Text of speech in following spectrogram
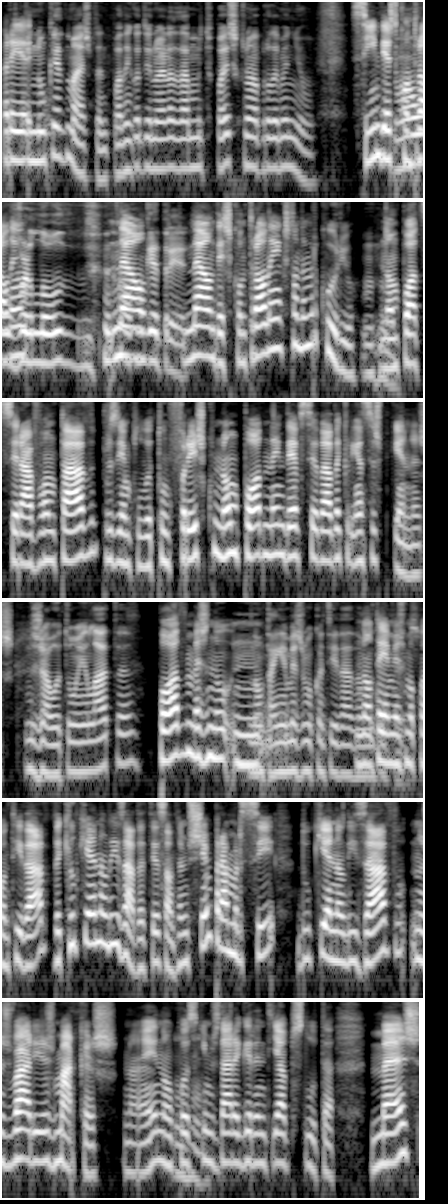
para. E nunca é demais, portanto, podem continuar a dar muito peixe que não há problema nenhum. Sim, desde não controlem. Há overload não, ômega 3. Não, desde controlem a questão do mercúrio. Uhum. Não pode ser à vontade, por exemplo, o atum fresco não pode nem deve ser dado a crianças pequenas. Já o atum em lata? Pode, mas no, não tem a mesma quantidade. Não tem a mesma quantidade daquilo que é analisado. Atenção, estamos sempre à mercê do que é analisado nas várias marcas, não é? Não uhum. conseguimos uhum. dar a garantia absoluta, mas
